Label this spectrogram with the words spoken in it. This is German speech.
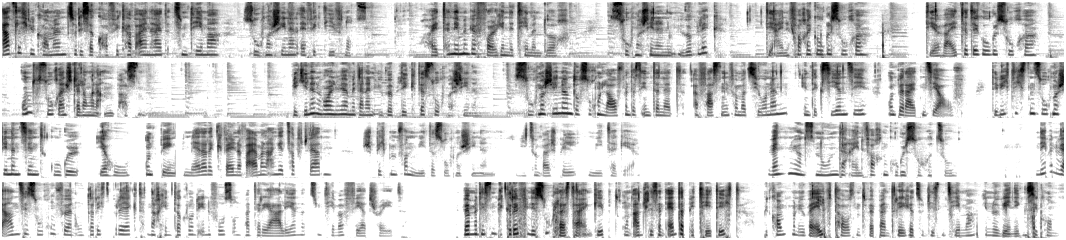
Herzlich willkommen zu dieser Coffee Cup Einheit zum Thema Suchmaschinen effektiv nutzen. Heute nehmen wir folgende Themen durch. Suchmaschinen im Überblick, die einfache Google-Suche, die erweiterte Google-Suche und Sucheinstellungen anpassen. Beginnen wollen wir mit einem Überblick der Suchmaschinen. Suchmaschinen durchsuchen laufend das Internet, erfassen Informationen, indexieren sie und bereiten sie auf. Die wichtigsten Suchmaschinen sind Google, Yahoo und Bing. Wenn mehrere Quellen auf einmal angezapft werden, spricht man von Metasuchmaschinen, wie zum Beispiel MetaGear. Wenden wir uns nun der einfachen Google-Suche zu. Nehmen wir an, Sie suchen für ein Unterrichtsprojekt nach Hintergrundinfos und Materialien zum Thema Fairtrade. Wenn man diesen Begriff in die Suchleiste eingibt und anschließend Enter betätigt, bekommt man über 11.000 Webeinträge zu diesem Thema in nur wenigen Sekunden.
